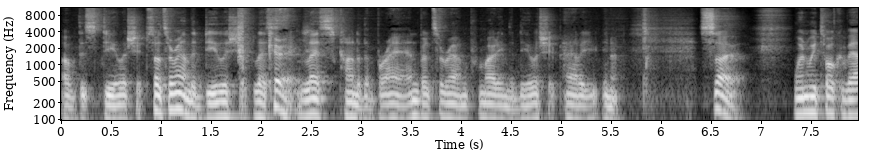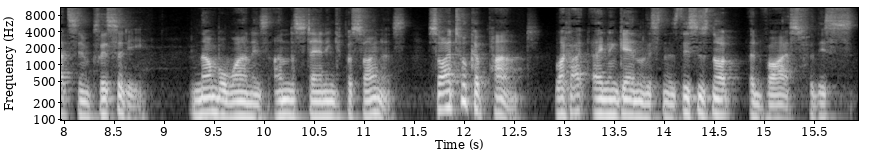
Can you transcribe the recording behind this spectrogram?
of this dealership. So it's around the dealership, less Correct. less kind of the brand, but it's around promoting the dealership. How do you, you know? So when we talk about simplicity, number one is understanding personas. So I took a punt. Like, I, and again, listeners, this is not advice for this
